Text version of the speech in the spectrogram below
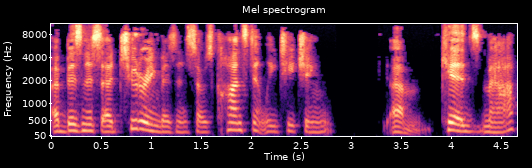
a business, a tutoring business. So I was constantly teaching um, kids math.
